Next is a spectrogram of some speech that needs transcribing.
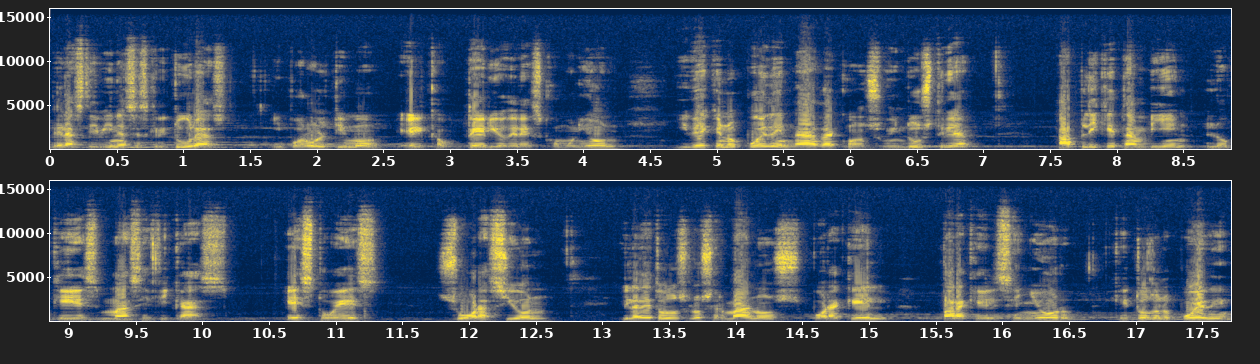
de las divinas escrituras, y por último el cauterio de la excomunión, y ve que no puede nada con su industria, aplique también lo que es más eficaz, esto es, su oración y la de todos los hermanos por aquel para que el Señor, que todo lo puede,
